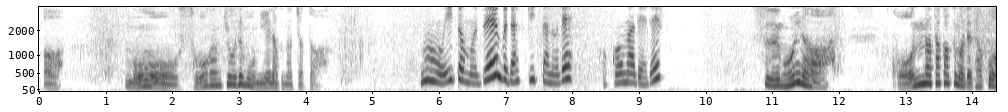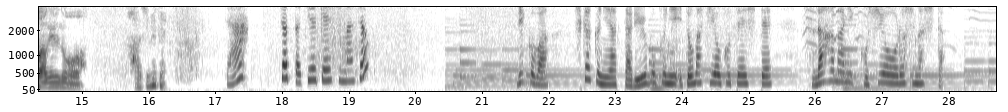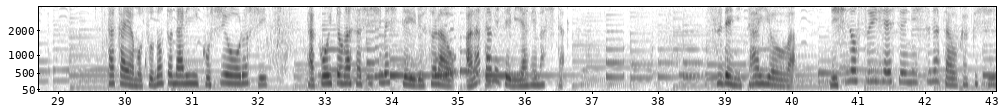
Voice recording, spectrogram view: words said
あ、もう双眼鏡でも見えなくなっちゃった。もう糸も全部出し切ったので、ここまでです。すごいな。こんな高くまでタコをあげるの、初めて。じゃあ、ちょっと休憩しましょう。リコは近くにあった流木に糸巻きを固定して砂浜に腰を下ろしました。高谷もその隣に腰を下ろしタコ糸が指し示している空を改めて見上げましたすでに太陽は西の水平線に姿を隠し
